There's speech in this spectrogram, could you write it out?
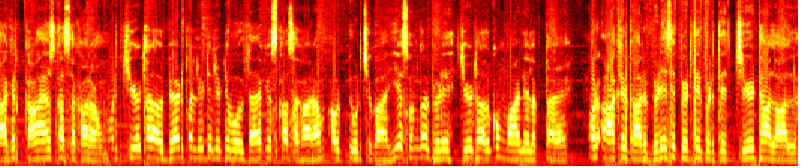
आखिर आखिर कहाँ है उसका सखाराम और जेठालाल बेड पर लेटे लेटे बोलता है कि उसका सखाराम अब टूट चुका है। ये सुनकर भिड़े जेठालाल को मारने लगता है। और आखिरकार भिड़े से पिटते पिटते जेठालाल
